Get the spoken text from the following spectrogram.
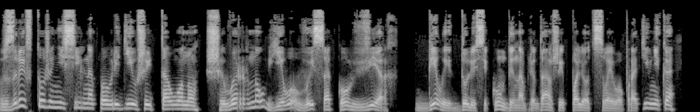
Взрыв, тоже не сильно повредивший Таону, швырнул его высоко вверх. Белый, долю секунды наблюдавший полет своего противника –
